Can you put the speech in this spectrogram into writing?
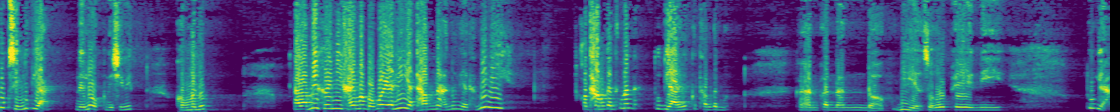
ทุกสิ่งทุกอย่างในโลกในชีวิตของมนุษย์อาดับไม่เคยมีใครมาบอกว่าอันนี้อย่าทำนะอันนู้นอย่าทำไม่มี เขาทำกันทั้งนั้นทุกอย่างก็ทำกันหมด การพนันดอกเบี้ยโสเพณีทุกอย่าง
